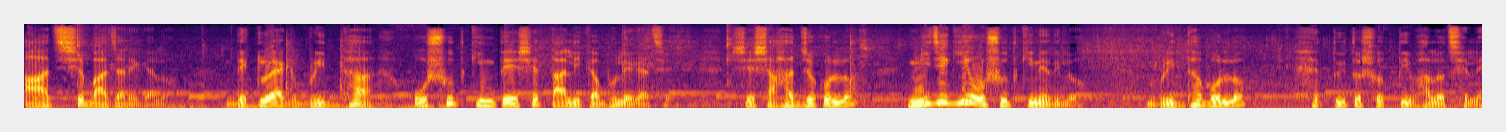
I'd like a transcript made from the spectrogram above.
আজ সে বাজারে গেল। দেখল এক বৃদ্ধা ওষুধ কিনতে এসে তালিকা ভুলে গেছে। সে সাহায্য করল, নিজে গিয়ে ওষুধ কিনে দিল। বৃদ্ধা বলল তুই তো সত্যি ভালো ছেলে।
